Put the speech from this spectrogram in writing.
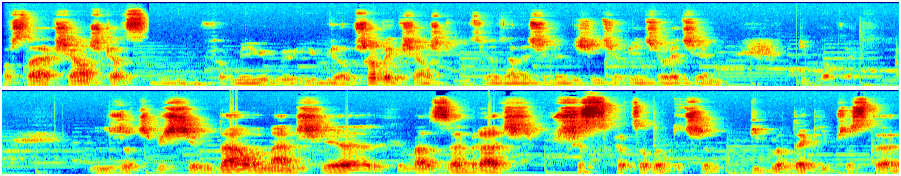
Powstała książka w formie jubi- jubileuszowej książki związane z 75-leciem biblioteki. I rzeczywiście udało nam się chyba zebrać wszystko, co dotyczy biblioteki przez te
